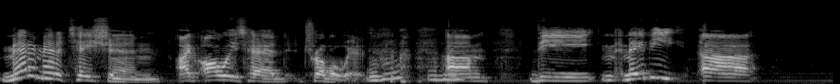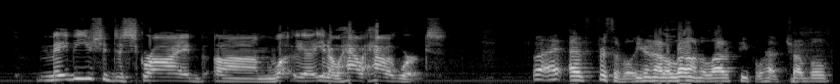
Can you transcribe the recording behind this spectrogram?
metta meditation I've always had trouble with. um, the maybe. Uh, Maybe you should describe um, what uh, you know how how it works. Well, I, I, first of all, you're not alone. A lot of people have trouble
